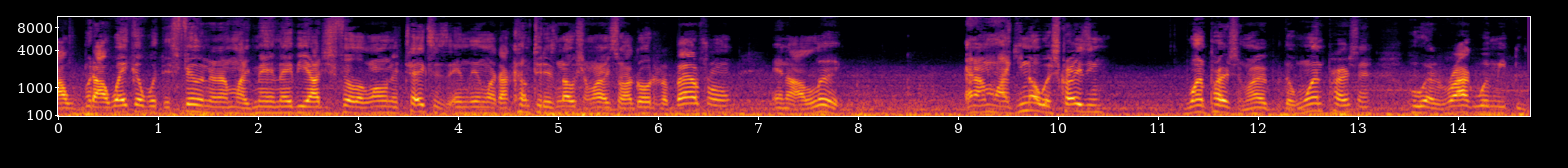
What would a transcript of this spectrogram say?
I but I wake up with this feeling and I'm like, man, maybe I just feel alone in Texas. And then like I come to this notion, right? So I go to the bathroom and I look. And I'm like, you know what's crazy? One person, right? The one person who has rocked with me through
